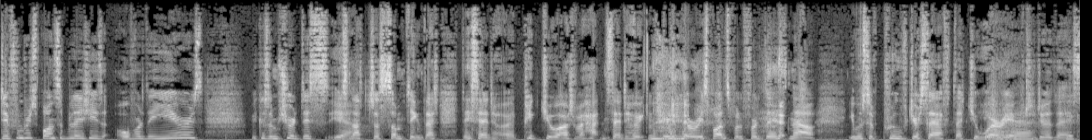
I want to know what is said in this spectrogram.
different responsibilities over the years? Because i'm sure this is not just something that they said uh, picked you out of a hat and said "Here, here, you're responsible for this now. You must have proved yourself that you were Yeah, able to do this.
